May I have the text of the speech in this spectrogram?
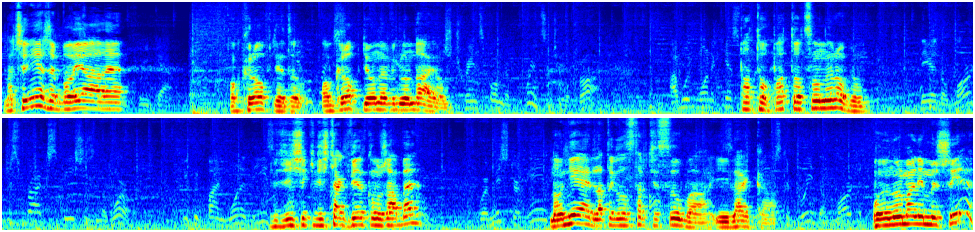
Znaczy nie, że boję, ale okropnie to, okropnie one wyglądają. Pato, pato, co one robią? Widzieliście kiedyś tak wielką żabę? No nie, dlatego zostawcie suba i lajka. One normalnie myszy je?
